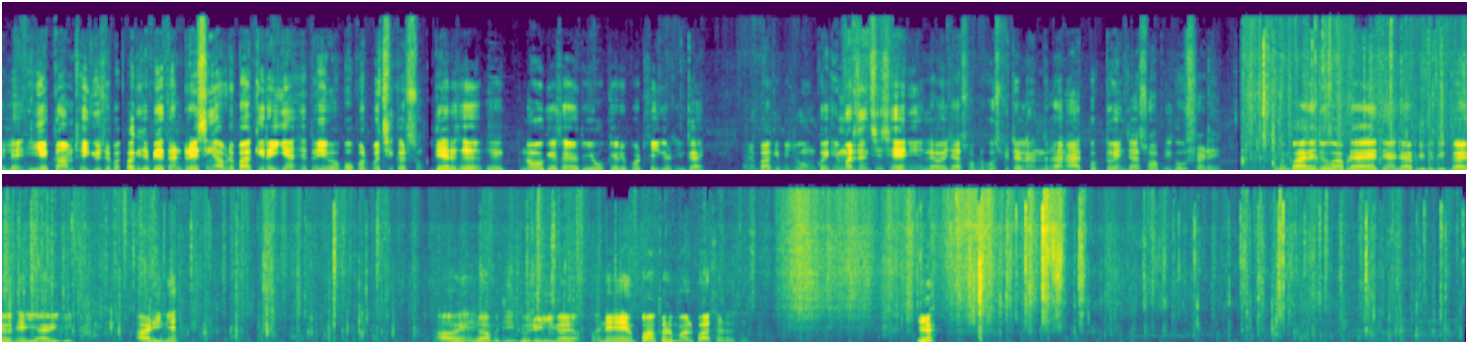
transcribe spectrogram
એટલે એ એક કામ થઈ ગયું છે. બાકી જે બે ત્રણ ડ્રેસિંગ આપણે બાકી રહી ગયા છે, તો એ બપોર પછી કરશું. અત્યારે છે, એક નવો કેસ આવ્યો તો એ ઓકે રિપોર્ટ થઈ ગયો છે ગાય. અને બાકી બીજું હું કોઈ ઇમરજન્સી છે નહીં, એટલે હવે જાશું આપણે હોસ્પિટલની અંદર અને હાથ પગ ધોઈને જાશું આપણી ગૌશાળાએ. અને બહાર જો આપણે આવ્યા ત્યાં જ આપણી બધી ગાયો છે એ આવી ગઈ આડીને. આવે છે આ બધી દૂધણી ગાયો અને પાકડ માલ પાછળ છે. યે!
